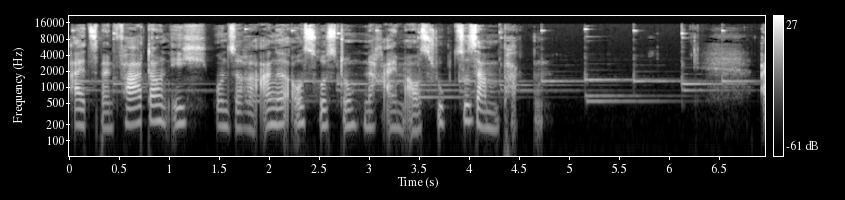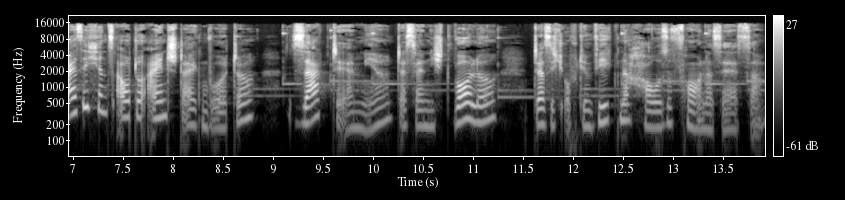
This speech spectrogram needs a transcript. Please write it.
als mein Vater und ich unsere Angelausrüstung nach einem Ausflug zusammenpackten. Als ich ins Auto einsteigen wollte, sagte er mir, dass er nicht wolle, dass ich auf dem Weg nach Hause vorne säße.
